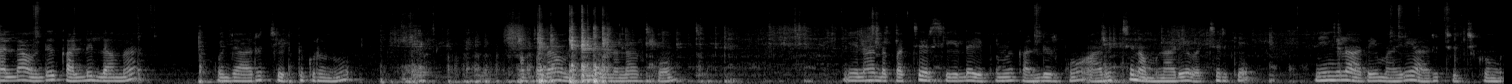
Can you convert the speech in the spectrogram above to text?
நல்லா வந்து கல் இல்லாமல் கொஞ்சம் அரைச்சி எடுத்துக்கிறணும். அப்போ தான் வந்து நல்லாயிருக்கும் ஏன்னா அந்த பச்சை அரிசிகளில் எப்பவுமே கல் இருக்கும். அரித்து நான் முன்னாடியே வச்சுருக்கேன். நீங்களும் அதே மாதிரி அரிச்சு வச்சுக்கோங்க.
